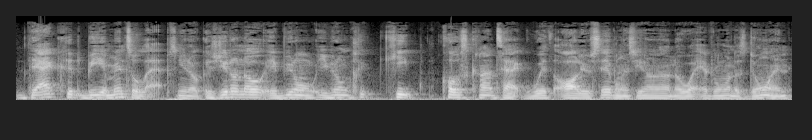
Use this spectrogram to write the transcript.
that could be a mental lapse you know because you don't know if you don't if you don't keep close contact with all your siblings you don't know what everyone is doing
